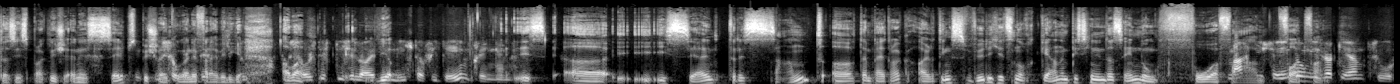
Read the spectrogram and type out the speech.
Das ist praktisch eine Selbstbeschränkung, eine freiwillige. Aber du solltest diese Leute wir, nicht auf Ideen bringen. Es äh, ist sehr interessant, äh, dein Beitrag. Allerdings würde ich jetzt noch gerne ein bisschen in der Sendung vorfahren. Mach die Sendung, fortfahren. ich höre gern zu.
